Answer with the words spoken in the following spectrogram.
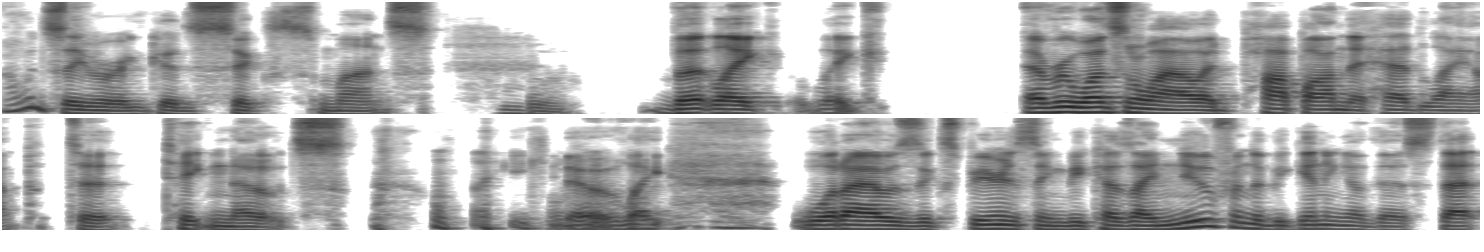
I would say we were a good six months, mm-hmm. but like like every once in a while, I'd pop on the headlamp to take notes, like you know, mm-hmm. like what I was experiencing because I knew from the beginning of this that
